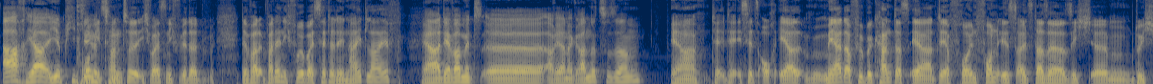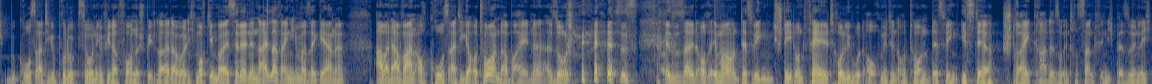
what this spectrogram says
Ach ja, hier Pete. Promitante, ich weiß nicht, wer da der war war der nicht früher bei Saturday Night Live? Ja, der war mit äh, Ariana Grande zusammen. Ja, der, der ist jetzt auch eher mehr dafür bekannt, dass er der Freund von ist, als dass er sich ähm, durch großartige Produktion irgendwie nach vorne spielt, leider. Weil ich mochte ihn bei Saturday Night Live eigentlich immer sehr gerne. Aber da waren auch großartige Autoren dabei, ne? Also es ist, es ist halt auch immer und deswegen steht und fällt Hollywood auch mit den Autoren. Deswegen ist der Streik gerade so interessant, finde ich persönlich.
